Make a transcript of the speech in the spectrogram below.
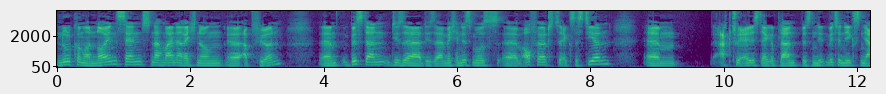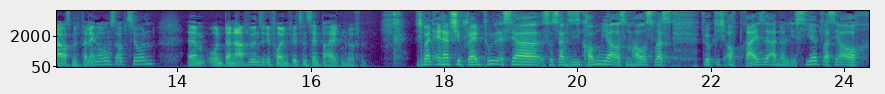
0,9 Cent nach meiner Rechnung äh, abführen, ähm, bis dann dieser, dieser Mechanismus ähm, aufhört zu existieren. Ähm, aktuell ist der geplant bis Mitte nächsten Jahres mit Verlängerungsoptionen ähm, und danach würden sie die vollen 14 Cent behalten dürfen. Ich meine, Energy Brain Pool ist ja sozusagen, Sie kommen ja aus dem Haus, was wirklich auch Preise analysiert, was ja auch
